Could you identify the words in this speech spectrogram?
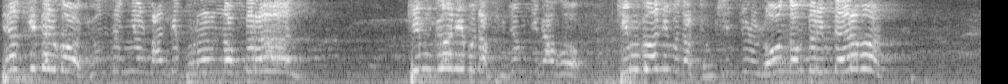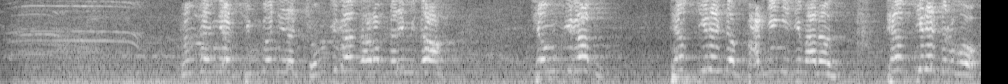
벽기 들고 윤석열 만세 부르는 놈들은 김건희보다 부정직하고 김건희보다 정신줄을 놓은 놈들입니다 여러분 윤석열 김건희는 정직한 사람들입니다. 정직한 덕기를 더 빨갱이지만은 덕기를 들고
